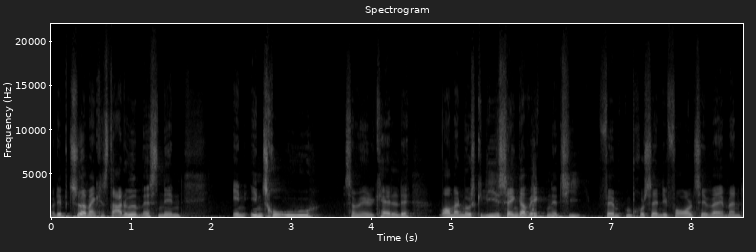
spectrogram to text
Og det betyder, at man kan starte ud med sådan en, en intro-uge, som jeg vil kalde det, hvor man måske lige sænker vægten af 10-15% i forhold til, hvad man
